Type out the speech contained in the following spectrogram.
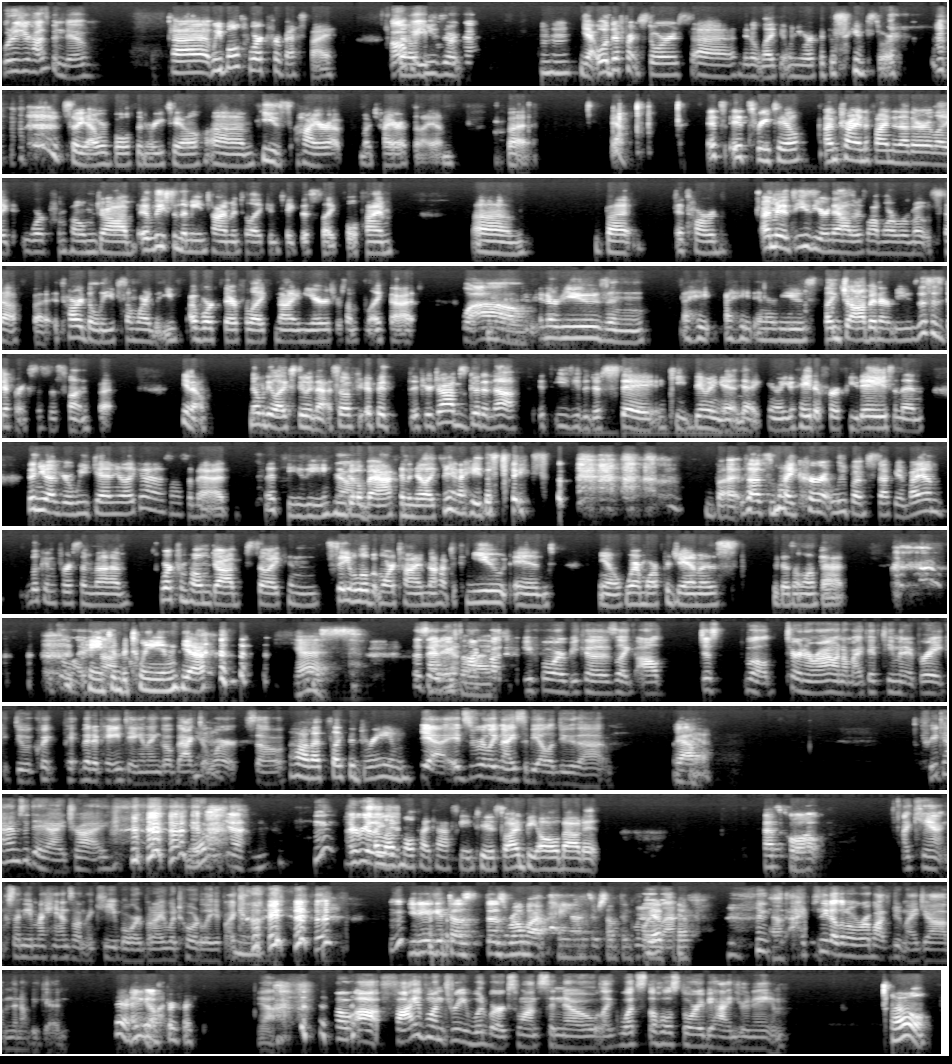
What does your husband do? Uh, we both work for Best Buy. So okay. He's a, mm-hmm, yeah, well, different stores. Uh, they don't like it when you work at the same store. so yeah, we're both in retail. Um, he's higher up, much higher up than I am, but yeah, it's it's retail. I'm trying to find another like work from home job, at least in the meantime, until I can take this like full time. Um, but it's hard. I mean, it's easier now. There's a lot more remote stuff, but it's hard to leave somewhere that you've I've worked there for like nine years or something like that. Wow. Interviews and I hate I hate interviews, like job interviews. This is different because this is fun, but you know, nobody likes doing that. So if if it if your job's good enough, it's easy to just stay and keep doing it. Like, you know, you hate it for a few days and then then you have your weekend and you're like, ah, it's not so bad. It's easy. You go back and then you're like, man, I hate this place. but that's my current loop I'm stuck in. But I am looking for some um, work from home jobs so I can save a little bit more time, not have to commute and, you know, wear more pajamas. Who doesn't want that? Paint in between. Yeah. yes. Let's say we've talked about it before because like I'll just well turn around on my 15 minute break, do a quick p- bit of painting, and then go back yeah. to work. So oh, that's like the dream. Yeah, it's really nice to be able to do that. Yeah. yeah. Three times a day, I try. Yep. yeah. I really I love multitasking too, so I'd be all about it. That's cool. Well, I can't because I need my hands on the keyboard, but I would totally if I mm. could. you need to get those those robot hands or something. For yep. Yeah. I just need a little robot to do my job, and then I'll be good. There, there you go. Perfect. Yeah. so, uh, five one three Woodworks wants to know, like, what's the whole story behind your name? Oh,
